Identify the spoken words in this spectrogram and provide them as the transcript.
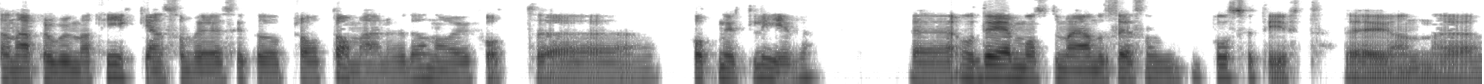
den här problematiken som vi sitter och pratar om här nu, den har ju fått, eh, fått nytt liv. Eh, och det måste man ändå se som positivt. Det är ju en, eh,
